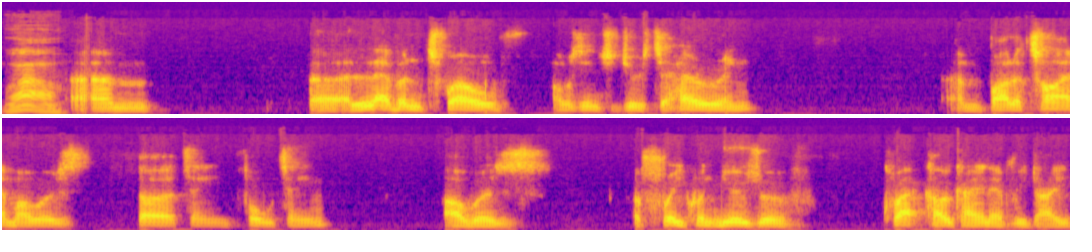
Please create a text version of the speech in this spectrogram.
Wow. Um, uh, 11, 12, I was introduced to heroin. And by the time I was 13, 14, I was a frequent user of crack cocaine every day,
